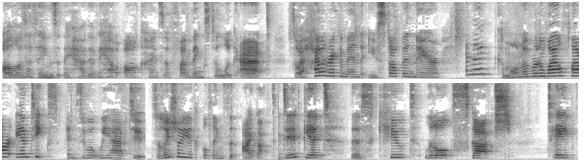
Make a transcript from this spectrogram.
all of the things that they have there. They have all kinds of fun things to look at. So I highly recommend that you stop in there and then come on over to Wildflower Antiques and see what we have too. So let me show you a couple things that I got. I did get this cute little Scotch tape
